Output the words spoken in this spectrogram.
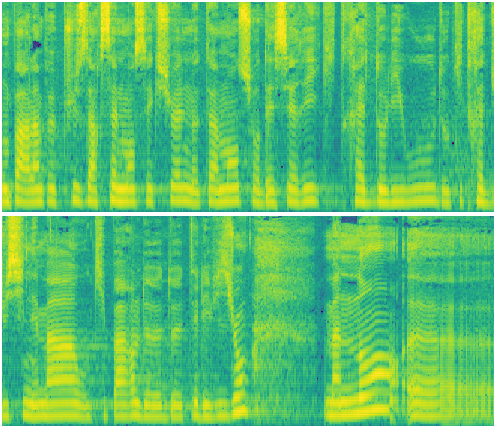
on parle un peu plus d'harcèlement sexuel, notamment sur des séries qui traitent d'Hollywood ou qui traitent du cinéma ou qui parlent de télévision. Maintenant, euh,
